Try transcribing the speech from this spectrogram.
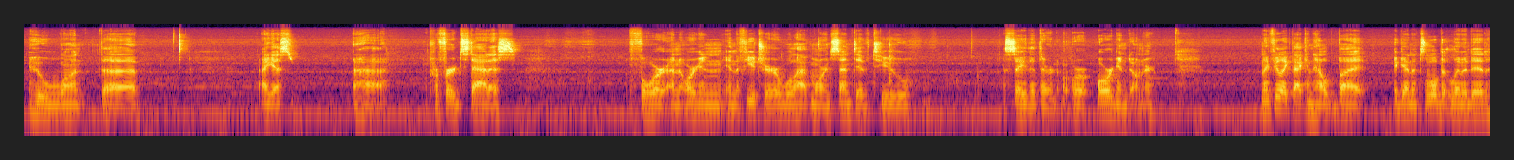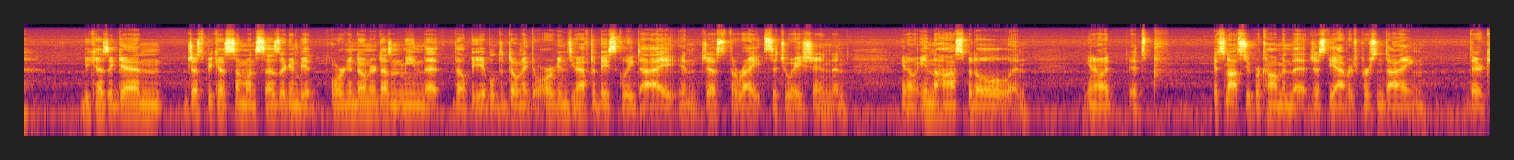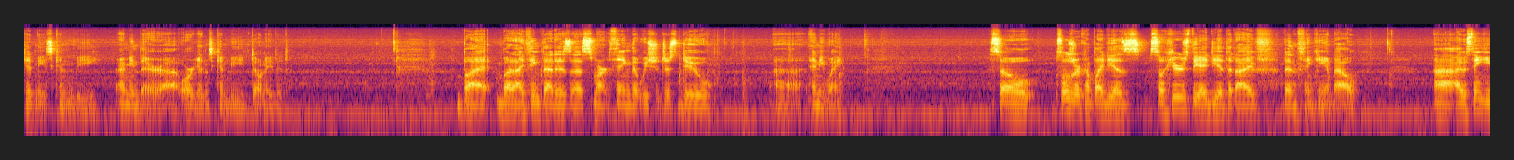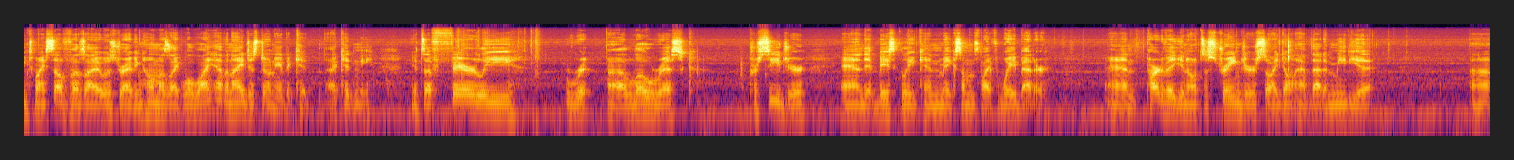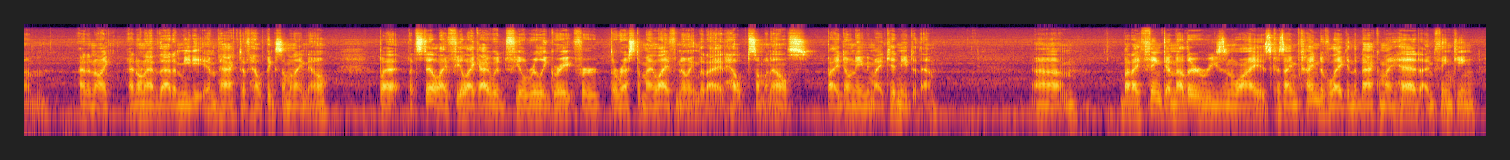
who want the, I guess, uh, preferred status for an organ in the future will have more incentive to say that they're an or- organ donor. And I feel like that can help, but again, it's a little bit limited because again, just because someone says they're going to be an organ donor doesn't mean that they'll be able to donate their organs. You have to basically die in just the right situation and you know in the hospital and you know it, it's it's not super common that just the average person dying their kidneys can be I mean their uh, organs can be donated. But but I think that is a smart thing that we should just do uh, anyway. So, so those are a couple ideas. So here's the idea that I've been thinking about. Uh, I was thinking to myself as I was driving home. I was like, well, why haven't I just donated a, kid, a kidney? It's a fairly ri- uh, low risk procedure, and it basically can make someone's life way better. And part of it, you know, it's a stranger, so I don't have that immediate. Um, I don't know. I, I don't have that immediate impact of helping someone I know but but still I feel like I would feel really great for the rest of my life knowing that I had helped someone else by donating my kidney to them. Um, but I think another reason why is because I'm kind of like in the back of my head I'm thinking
